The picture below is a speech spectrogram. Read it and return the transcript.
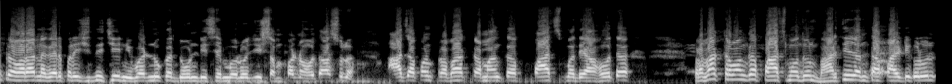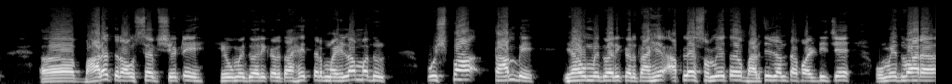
प्रवारा नगर परिषदेची निवडणूक दोन डिसेंबर रोजी संपन्न होत असून आज आपण प्रभाग क्रमांक पाच मध्ये आहोत. प्रभाग क्रमांक पाच मधून भारतीय जनता पार्टीकडून भारत रावसाहेब शेटे हे उमेदवारी करत आहेत. तर महिलांमधून पुष्पा तांबे ह्या उमेदवारी करत आहे. आपल्या समेत भारतीय जनता पार्टीचे उमेदवार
